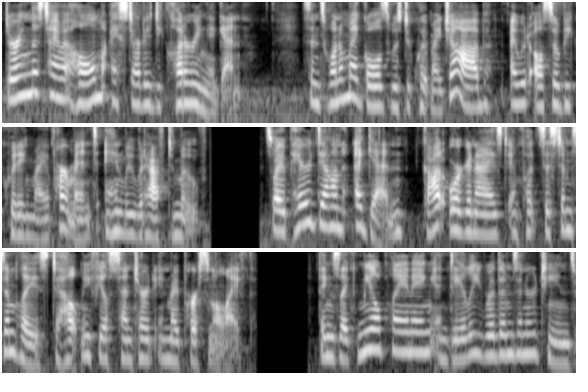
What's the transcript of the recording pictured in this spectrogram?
During this time at home, I started decluttering again. Since one of my goals was to quit my job, I would also be quitting my apartment and we would have to move. So I pared down again, got organized, and put systems in place to help me feel centered in my personal life. Things like meal planning and daily rhythms and routines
